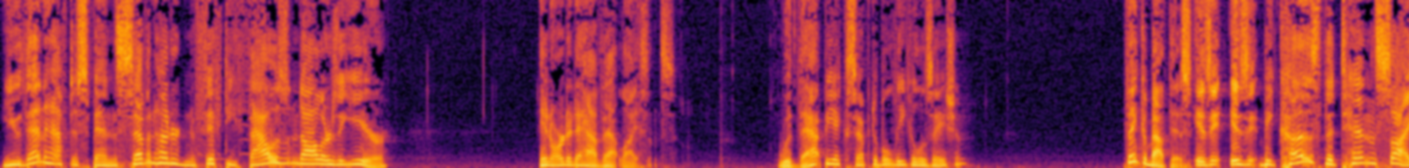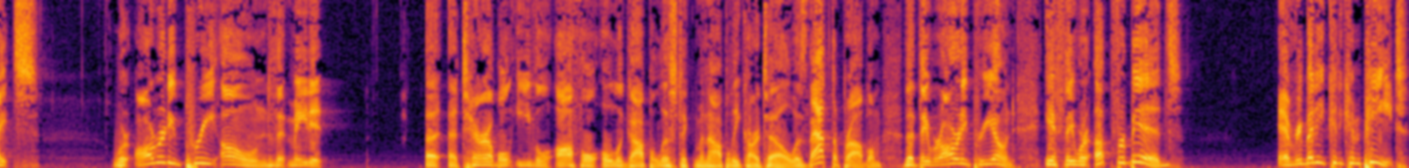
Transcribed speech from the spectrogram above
you then have to spend $750,000 a year in order to have that license. Would that be acceptable legalization? Think about this. Is it, is it because the 10 sites were already pre-owned that made it a, a, terrible, evil, awful, oligopolistic monopoly cartel? Was that the problem? That they were already pre-owned. If they were up for bids, everybody could compete.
